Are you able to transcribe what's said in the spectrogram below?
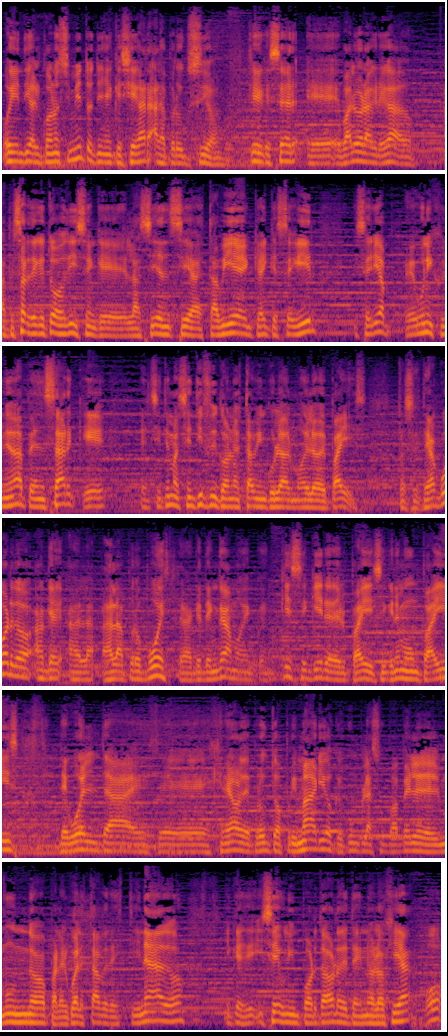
Hoy en día el conocimiento tiene que llegar a la producción, tiene que ser eh, valor agregado. A pesar de que todos dicen que la ciencia está bien, que hay que seguir, sería eh, una ingenuidad pensar que el sistema científico no está vinculado al modelo del país. Entonces, de acuerdo a, que, a, la, a la, propuesta que tengamos en, qué se quiere del país, si queremos un país de vuelta este, generador de productos primarios que cumpla su papel en el mundo para el cual está destinado y que y sea un importador de tecnología o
